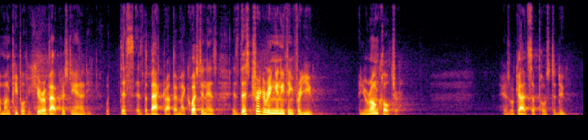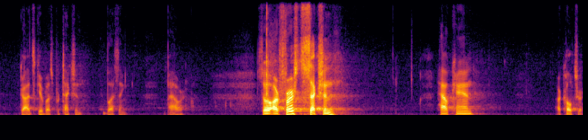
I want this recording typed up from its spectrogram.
among people who hear about Christianity with this as the backdrop. And my question is is this triggering anything for you in your own culture? Here's what God's supposed to do God's give us protection, blessing, power. So, our first section how can our culture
